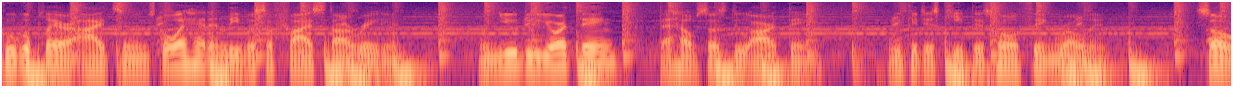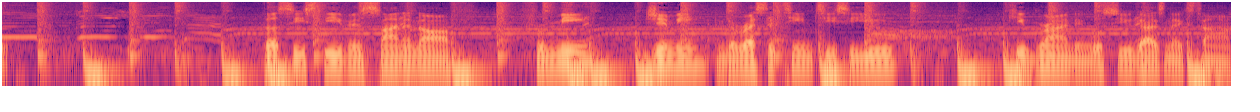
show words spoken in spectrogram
Google Play, or iTunes, go ahead and leave us a five star rating. When you do your thing, that helps us do our thing. We could just keep this whole thing rolling. So, they'll see Stephen signing off. For me, Jimmy, and the rest of Team TCU, keep grinding. We'll see you guys next time.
